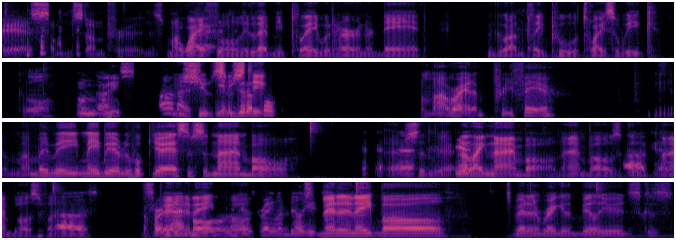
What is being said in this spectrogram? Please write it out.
Yeah, some some friends. My wife will only let me play with her and her dad. We go out and play pool twice a week. Cool. Oh, nice. Oh, nice. shoot You any some good stick. I'm all right. I'm pretty fair. You know, I maybe maybe able to hook your ass in some nine ball. Absolutely. I like nine ball. Nine ball's good. Okay. Nine ball's fun. Uh, It's prefer better nine than eight ball or ball. just regular It's billiards. better than eight ball. It's better than regular billiards because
